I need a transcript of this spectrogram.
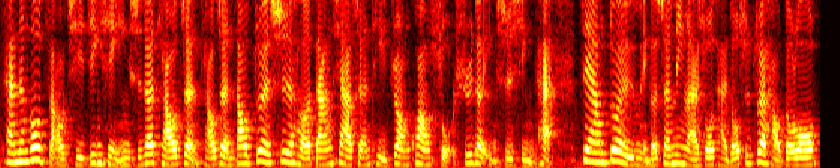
才能够早期进行饮食的调整，调整到最适合当下身体状况所需的饮食形态，这样对于每个生命来说才都是最好的喽。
